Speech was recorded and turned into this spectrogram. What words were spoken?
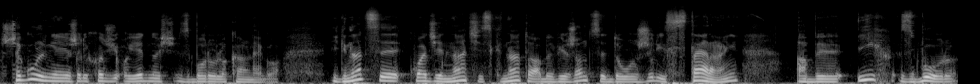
szczególnie jeżeli chodzi o jedność zboru lokalnego. Ignacy kładzie nacisk na to, aby wierzący dołożyli starań, aby ich zbór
